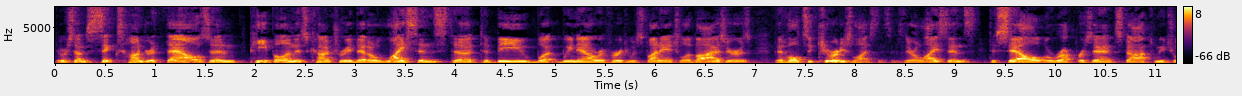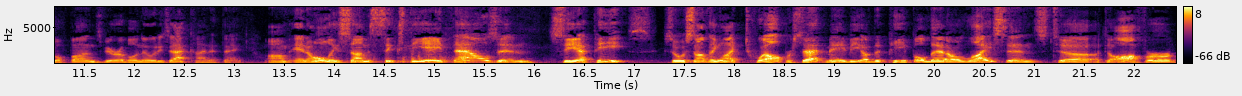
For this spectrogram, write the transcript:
there were some 600,000 people in this country that are licensed to, to be what we now refer to as financial advisors that hold securities licenses. They're licensed to sell or represent stocks mutual funds variable annuities that kind of thing. Um, and only some 68,000 CFPs so it's something like 12% maybe of the people that are licensed to, to offer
